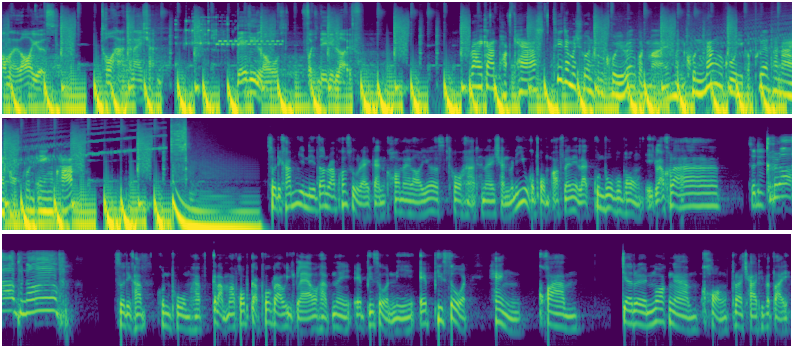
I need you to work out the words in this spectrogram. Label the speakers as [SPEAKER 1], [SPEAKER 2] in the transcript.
[SPEAKER 1] Call my lawyers โทรหาทนายฉัน Daily Laws for daily life
[SPEAKER 2] รายการพอดแคสต์ที่จะมาชวนคุณคุยเรื่องกฎหมาย เหมือนคุณนั่งคุยกับเพื่อนทนายของคุณเองครับ สวัสดีครับ ยินดีต้อนรับเข้าสู่รายการ Call My Lawyers โทรหาทนายฉัน วันนี้อยู่กับผมออฟไลน์และคุณภูมิพงศ์อีกแล้วครับ
[SPEAKER 3] สวัสดีครับคุณนพ
[SPEAKER 2] สวัสดีครับ คุณภูมิครับ กลับมาพบกับพวกเราอีกแล้วครับ ใน episode นี้ episode แห่งความเจริญงอกงามของประชาธิปไตย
